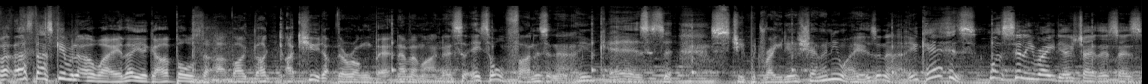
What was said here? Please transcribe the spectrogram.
Well, that's that's giving it away. There you go. I ballsed it up. I, I, I queued up the wrong bit. Never mind. It's it's all fun, isn't it? Who cares? It's a stupid radio show anyway, isn't it? Who cares? What silly radio show this is?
